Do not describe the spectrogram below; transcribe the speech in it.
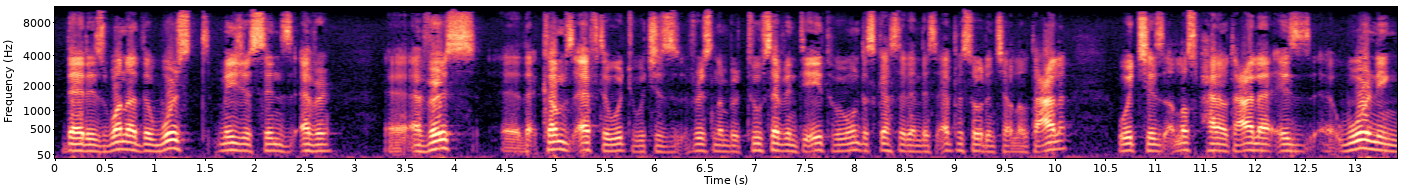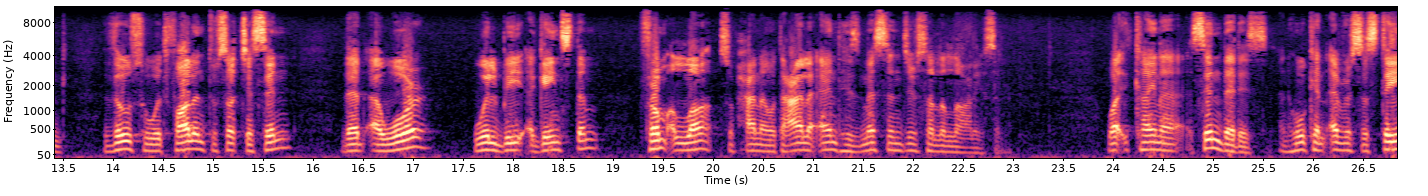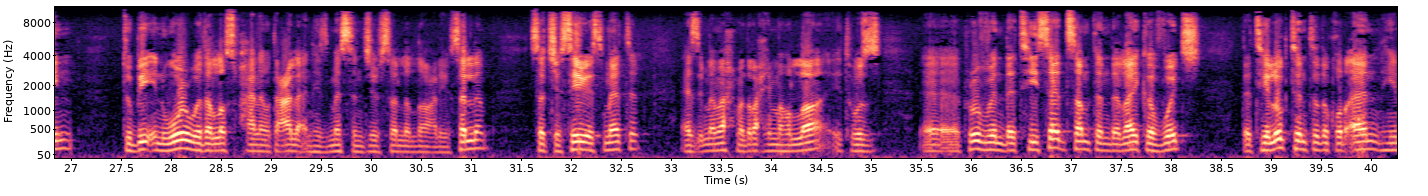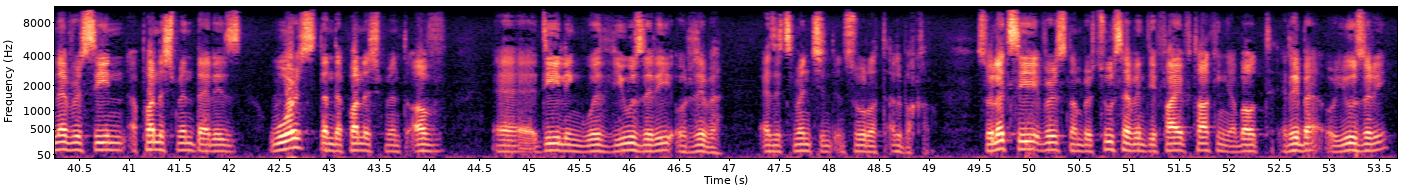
that is one of the worst major sins ever. Uh, a verse uh, that comes afterward, which is verse number 278, we won't discuss it in this episode, inshallah ta'ala, which is Allah subhanahu wa ta'ala is warning those who would fall into such a sin that a war will be against them from Allah subhanahu wa ta'ala and His Messenger sallallahu alayhi wa sallam what kind of sin that is, and who can ever sustain to be in war with Allah subhanahu wa ta'ala and His Messenger sallallahu alayhi wasallam. Such a serious matter, as Imam Ahmad rahimahullah, it was uh, proven that he said something the like of which, that he looked into the Quran, he never seen a punishment that is worse than the punishment of uh, dealing with usury or riba, as it's mentioned in Surah Al Baqarah. So let's see verse number 275 talking about riba or usury.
